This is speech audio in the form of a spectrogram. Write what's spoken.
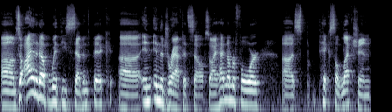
Um, so I ended up with the seventh pick uh, in in the draft itself. So I had number four uh, pick selection,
